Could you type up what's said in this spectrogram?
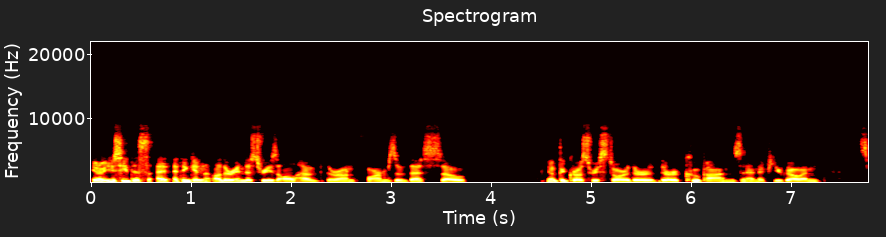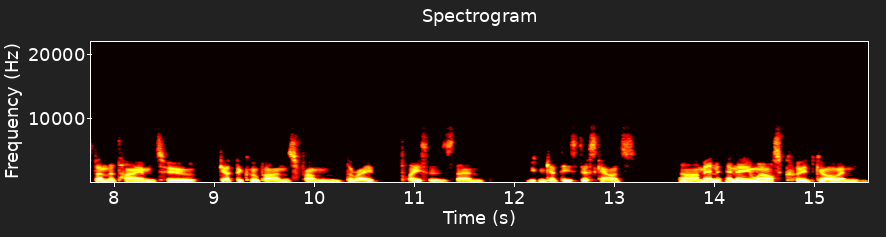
you know you see this I, I, think in other industries all have their own forms of this. So at the grocery store there there are coupons and if you go and spend the time to get the coupons from the right places then you can get these discounts um, and, and anyone else could go and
